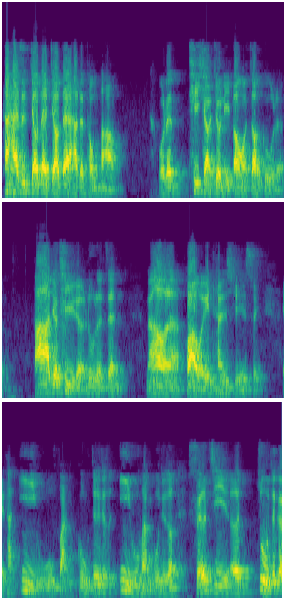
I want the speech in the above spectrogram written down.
他还是交代交代他的同袍，我的妻小舅你帮我照顾了，啊就去了入了阵，然后呢化为一滩血水，哎他义无反顾，这个就是义无反顾，就是说舍己而助这个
